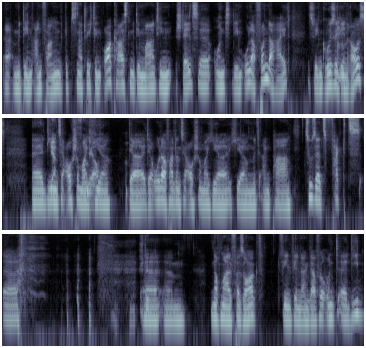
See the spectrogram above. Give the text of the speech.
äh, mit denen anfangen, gibt es natürlich den Ohrcast mit dem Martin Stelzle und dem Olaf von der Heid. Deswegen Grüße mhm. gehen raus, äh, die ja, uns ja auch schon mal hier, auch. der, der Olaf hat uns ja auch schon mal hier, hier mit ein paar Zusatzfakts äh, äh, ähm, nochmal versorgt. Vielen, vielen Dank dafür. Und äh, die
